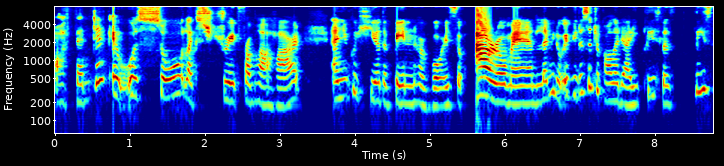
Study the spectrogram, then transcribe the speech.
authentic. It was so like straight from her heart. And you could hear the pain in her voice. So I man. Let me know. If you listen to Call Her Daddy, please listen please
